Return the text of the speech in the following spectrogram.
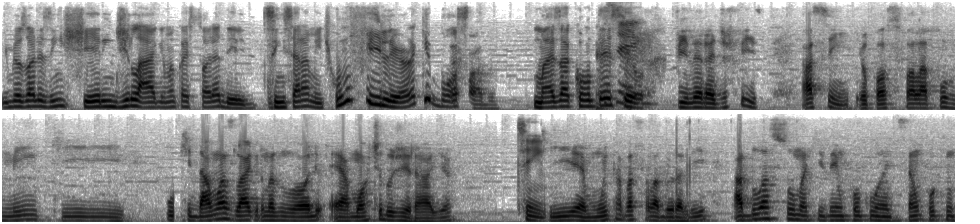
e meus olhos encherem de lágrima com a história dele, sinceramente. Com um filler, olha que É bosta. foda. Mas aconteceu. Filler é difícil. Assim, eu posso falar por mim que o que dá umas lágrimas no olho é a morte do Jiraiya, Sim. que é muito avassaladora ali. A do Asuma, que vem um pouco antes, é um pouquinho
